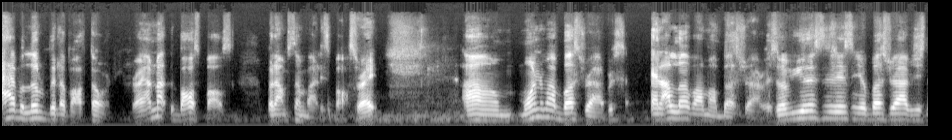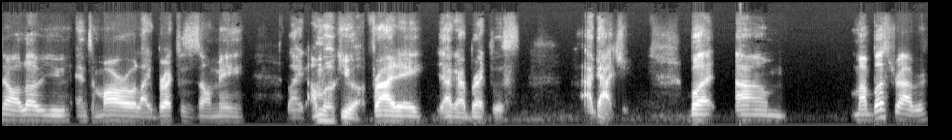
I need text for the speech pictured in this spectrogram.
I have a little bit of authority, right? I'm not the boss boss, but I'm somebody's boss, right? Um, one of my bus drivers, and I love all my bus drivers. So if you listen to this and your bus driver, just know I love you. And tomorrow, like breakfast is on me. Like I'm gonna hook you up. Friday, y'all got breakfast. I got you. But um, my bus driver,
